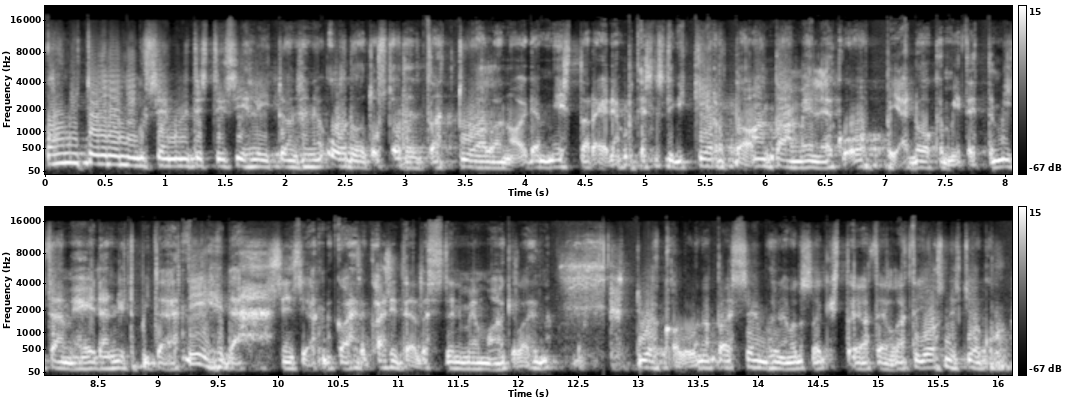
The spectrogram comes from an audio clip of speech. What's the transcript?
Omituinen niin kuin semmoinen, tietysti siihen liittyy on sellainen odotus, odotetaan, että tuolla noiden mistareiden pitäisi kertoa, antaa meille joku oppia dogmit, että mitä meidän nyt pitää tehdä sen sijaan, että me käsiteltäisiin sitä nimenomaan jonkinlaisena työkaluna tai semmoisena, voitaisiin oikeastaan ajatella, että jos nyt joku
